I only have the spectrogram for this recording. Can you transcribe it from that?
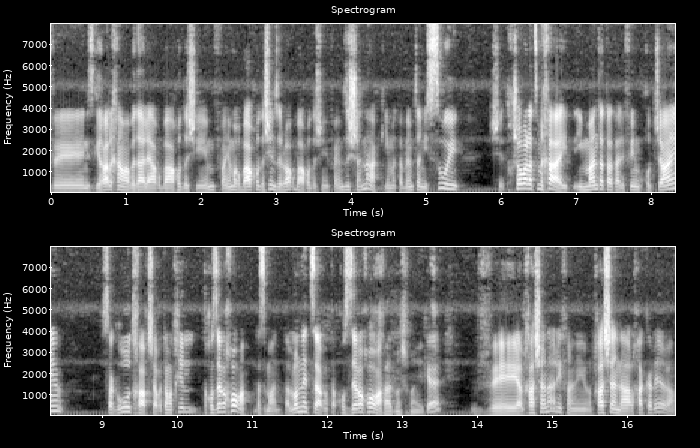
ונסגרה לך מעבדה לארבעה חודשים לפעמים ארבעה חודשים זה לא ארבעה חודשים לפעמים זה שנה כי אם אתה באמצע ניסוי שתחשוב על עצמך, אימנת את התהליכים חודשיים, סגרו אותך עכשיו, אתה מתחיל, אתה חוזר אחורה בזמן, אתה לא נעצר, אתה חוזר אחורה. חד משמעית. כן? והלכה שנה לפעמים, הלכה שנה, הלכה קריירה,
